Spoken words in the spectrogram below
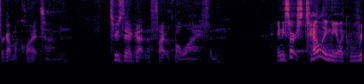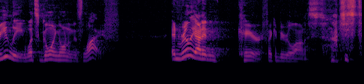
forgot my quiet time. And Tuesday I got in a fight with my wife. And, and he starts telling me, like, really what's going on in his life. And really, I didn't care, if I could be real honest. I just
